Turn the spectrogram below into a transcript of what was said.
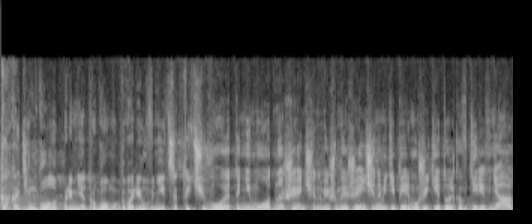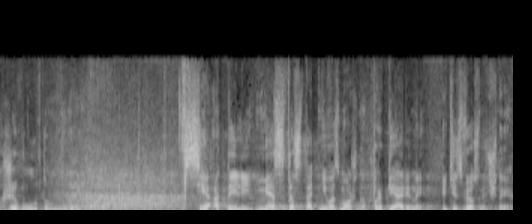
Как один голубь при мне другому говорил в Ницце, ты чего, это не модно женщинами. Женщинами теперь мужики только в деревнях живут. Он говорит. Все отели, мест достать невозможно, пропиарены, пятизвездочные.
